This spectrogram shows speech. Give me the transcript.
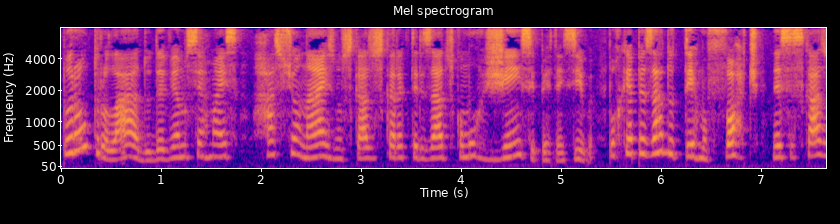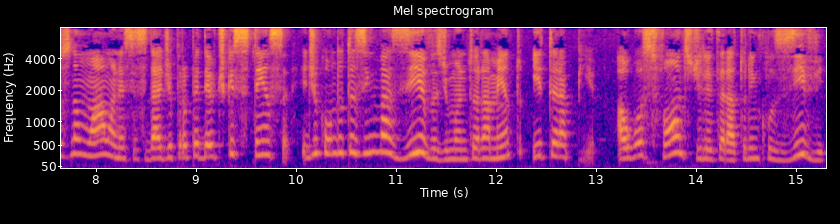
Por outro lado, devemos ser mais racionais nos casos caracterizados como urgência hipertensiva, porque apesar do termo forte, nesses casos não há uma necessidade de propedêutica extensa e de condutas invasivas de monitoramento e terapia. Algumas fontes de literatura, inclusive,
